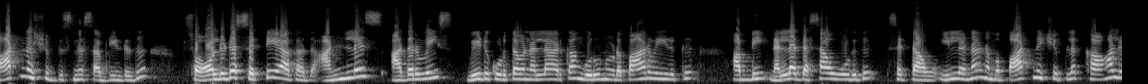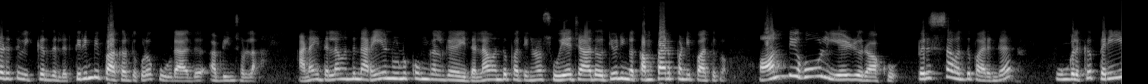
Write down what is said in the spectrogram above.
பார்ட்னர்ஷிப் பிஸ்னஸ் அப்படின்றது சாலிடாக செட்டே ஆகாது. அன்லெஸ் அதர்வைஸ் வீடு கொடுத்தவன் நல்லா இருக்கான் குருனோட பார்வை இருக்குது அப்படி நல்ல தசா ஓடுது செட் ஆகும். இல்லைன்னா நம்ம பார்ட்னர்ஷிப்பில் கால் எடுத்து விற்கிறது இல்லை திரும்பி பார்க்கறது கூட கூடாது அப்படின்னு சொல்லலாம். ஆனால் இதெல்லாம் வந்து நிறைய நுணுக்கங்கள்ங்க. இதெல்லாம் வந்து பார்த்தீங்கன்னா சுய ஜாதகத்தையும் நீங்கள் கம்பேர் பண்ணி பார்த்துக்கலாம். ஆன் தி ஹோல் ஏழு ராகு. பெருசாக வந்து பாருங்கள் உங்களுக்கு பெரிய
